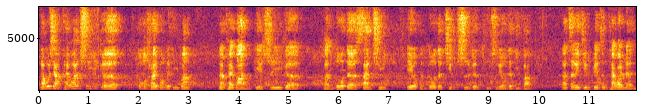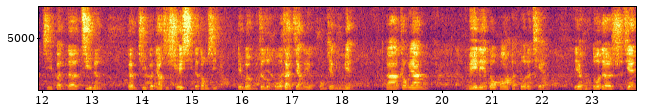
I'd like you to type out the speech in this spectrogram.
那我想，台湾是一个多台风的地方，那台湾也是一个很多的山区，也有很多的警示跟土石流的地方。那这个已经变成台湾人基本的技能跟基本要去学习的东西，因为我们就是活在这样的一个空间里面。那中央。每一年都花很多的钱，也有很多的时间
